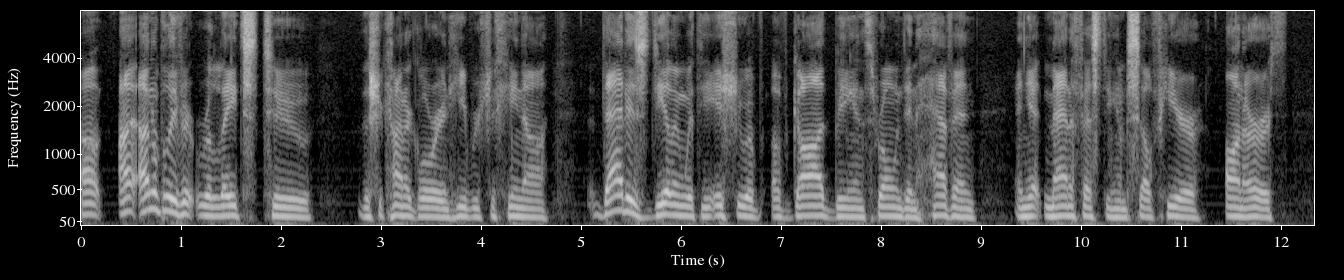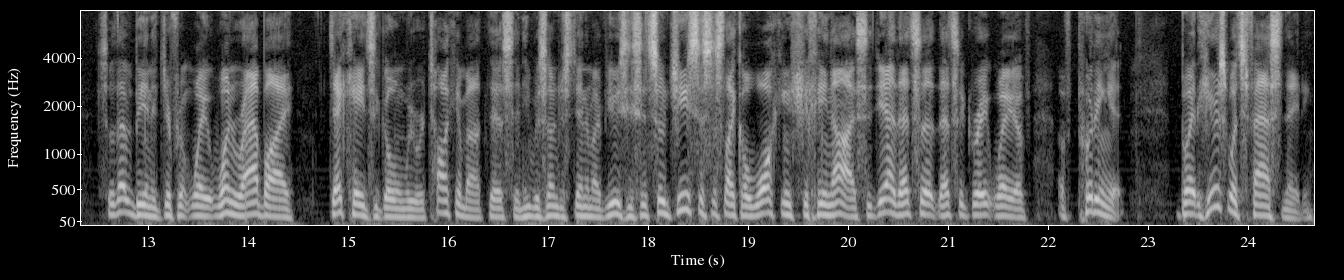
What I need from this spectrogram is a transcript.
Uh, I, I don't believe it relates to the Shekinah glory in Hebrew Shekinah, that is dealing with the issue of, of God being enthroned in heaven and yet manifesting himself here on earth. So that would be in a different way. One rabbi decades ago when we were talking about this and he was understanding my views, he said, So Jesus is like a walking Shekinah. I said, Yeah, that's a that's a great way of, of putting it. But here's what's fascinating.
